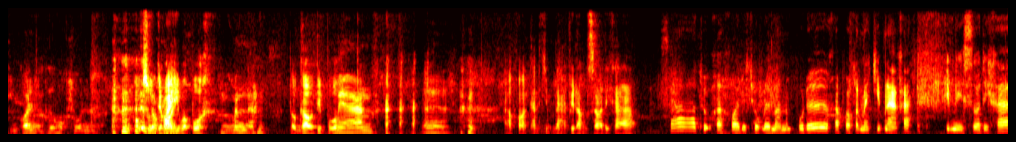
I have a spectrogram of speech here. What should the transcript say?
กินก้อนก็คือหกศูนย์หกศูนย์จะมาอีกบ่ปูมันตัวเก่าติปูแมนเออเอาพอกันคลิปหน้าพี่น้องสวัสดีครับ สาธุค่ะ คอยได้โชคได้มาน้ำปูเด้อค่ะพอกันใหมาคลิปหน้าค่ะ คลิปนี้สวัสดีค่ะ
